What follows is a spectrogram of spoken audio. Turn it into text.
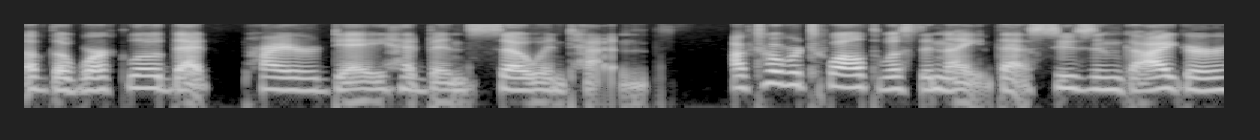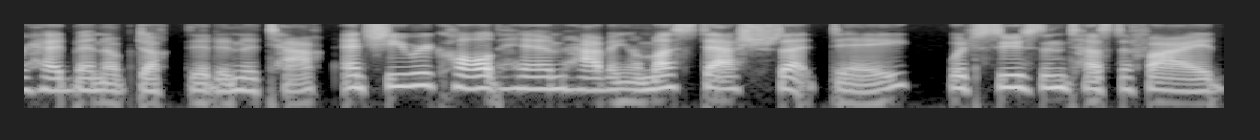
of the workload that prior day had been so intense. October 12th was the night that Susan Geiger had been abducted and attacked, and she recalled him having a mustache that day which Susan testified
